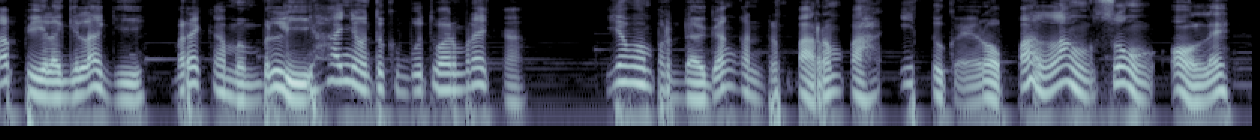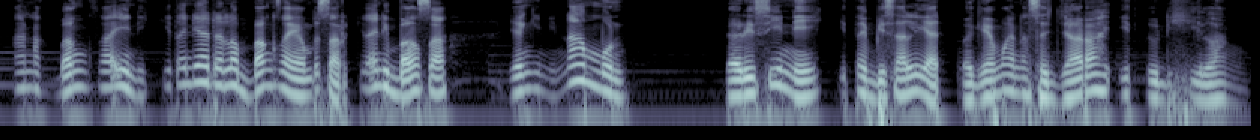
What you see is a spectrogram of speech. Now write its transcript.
Tapi lagi-lagi mereka membeli hanya untuk kebutuhan mereka yang memperdagangkan rempah-rempah itu ke Eropa langsung oleh anak bangsa ini. Kita ini adalah bangsa yang besar, kita ini bangsa yang ini. Namun dari sini kita bisa lihat bagaimana sejarah itu dihilangkan.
